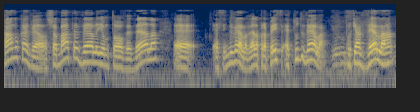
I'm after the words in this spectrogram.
Hanukkah é vela. Shabbat é vela. Yom Tov é vela. É, é sempre vela. Vela para peixe é tudo vela. Porque a vela,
